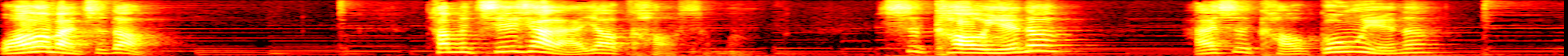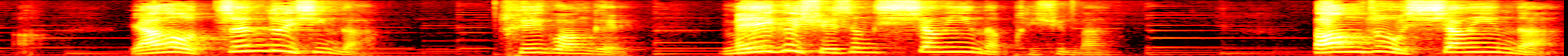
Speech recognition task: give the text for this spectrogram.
王老板知道，他们接下来要考什么，是考研呢，还是考公务员呢？啊，然后针对性的推广给每一个学生相应的培训班，帮助相应的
